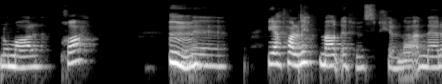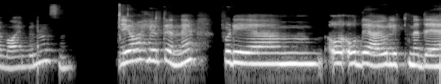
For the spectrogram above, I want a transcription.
normal prat. Mm. Eh, Iallfall litt mer diffust skille enn det det var i begynnelsen. Ja, helt enig. Fordi um, og, og det er jo litt med det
